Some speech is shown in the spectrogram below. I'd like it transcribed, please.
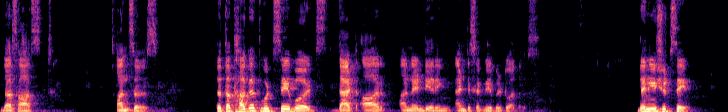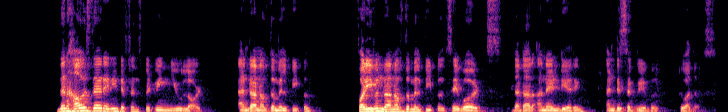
thus asked, answers, the Tathagat would say words that are unendearing and disagreeable to others. Then you should say, then how is there any difference between you, Lord, and run of the mill people? For even run of the mill people say words that are unendearing and disagreeable to others.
